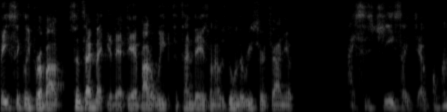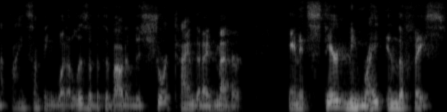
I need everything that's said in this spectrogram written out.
basically for about, since I met you that day, about a week to 10 days when I was doing the research on you. I says, geez, I, I want to find something what Elizabeth about in this short time that I've met her and it stared me right in the face.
